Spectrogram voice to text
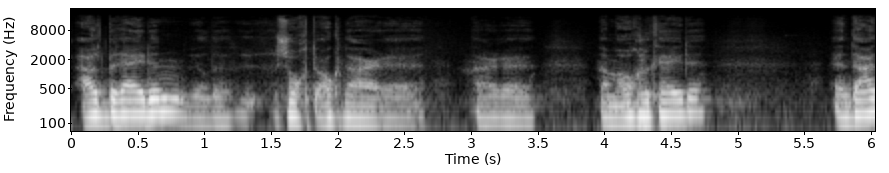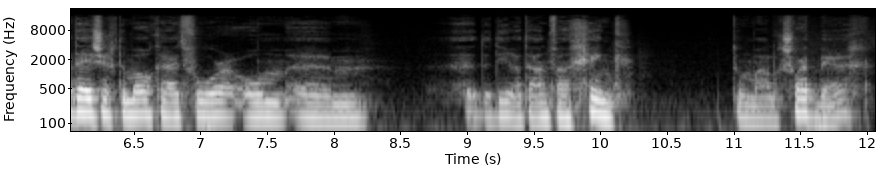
uitbreiden. Wilde, zocht ook naar, naar naar mogelijkheden. En daar deed zich de mogelijkheid voor om um, de dierentuin van Gink, toenmalig Zwartberg,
